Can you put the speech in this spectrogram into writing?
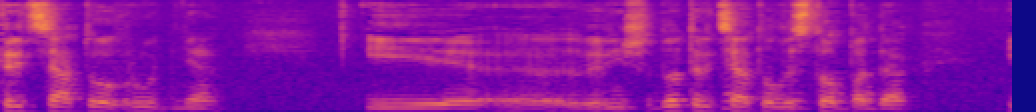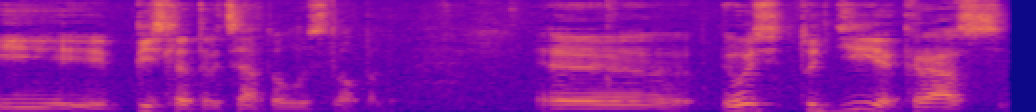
30 грудня і е, вірніше до 30 листопада і після 30 листопада. Е, І ось тоді якраз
